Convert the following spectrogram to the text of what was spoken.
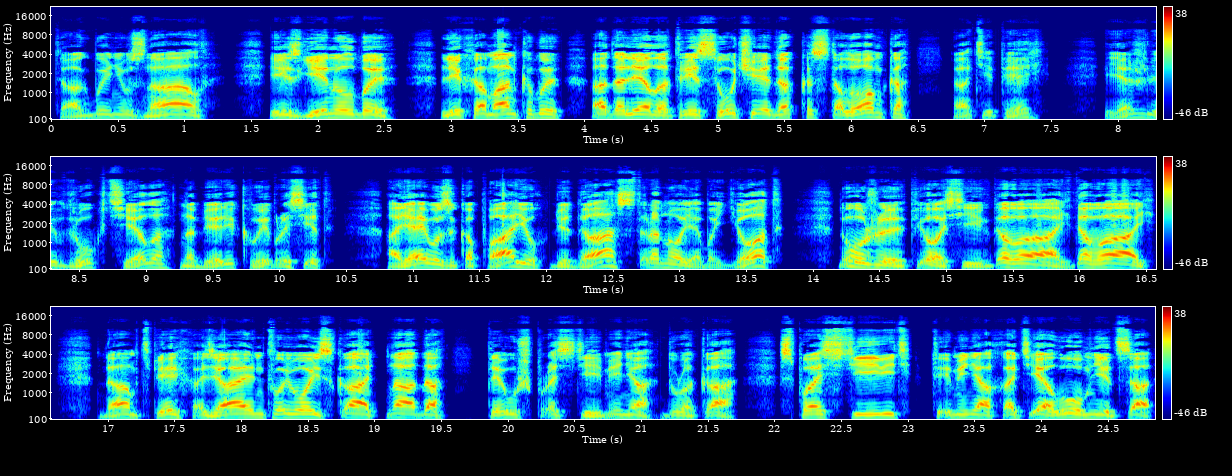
Так бы не узнал, и сгинул бы, лихоманка бы одолела, трясучая да костоломка. А теперь, ежели вдруг тело на берег выбросит, а я его закопаю, беда стороной обойдет. Ну же, песик, давай, давай, нам теперь хозяин твоего искать надо. Ты уж прости меня, дурака, спасти ведь ты меня хотел, умница,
